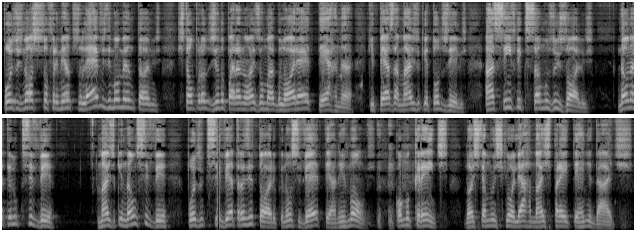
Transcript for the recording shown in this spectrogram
pois os nossos sofrimentos leves e momentâneos estão produzindo para nós uma glória eterna, que pesa mais do que todos eles. Assim fixamos os olhos, não naquilo que se vê, mas o que não se vê, pois o que se vê é transitório, o que não se vê é eterno. Irmãos, como crentes, nós temos que olhar mais para a eternidade.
